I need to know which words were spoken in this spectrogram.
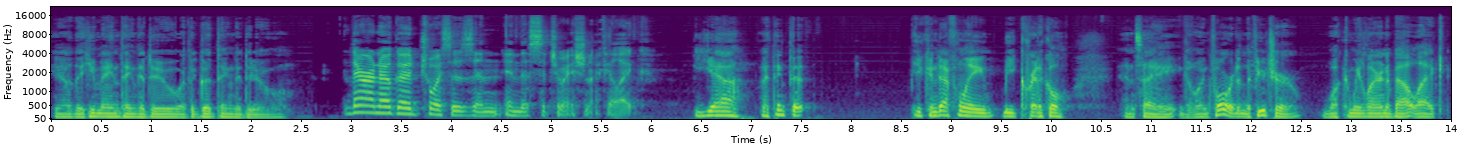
you know, the humane thing to do or the good thing to do? there are no good choices in in this situation, I feel like. Yeah, I think that you can definitely be critical and say, going forward in the future, what can we learn about like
